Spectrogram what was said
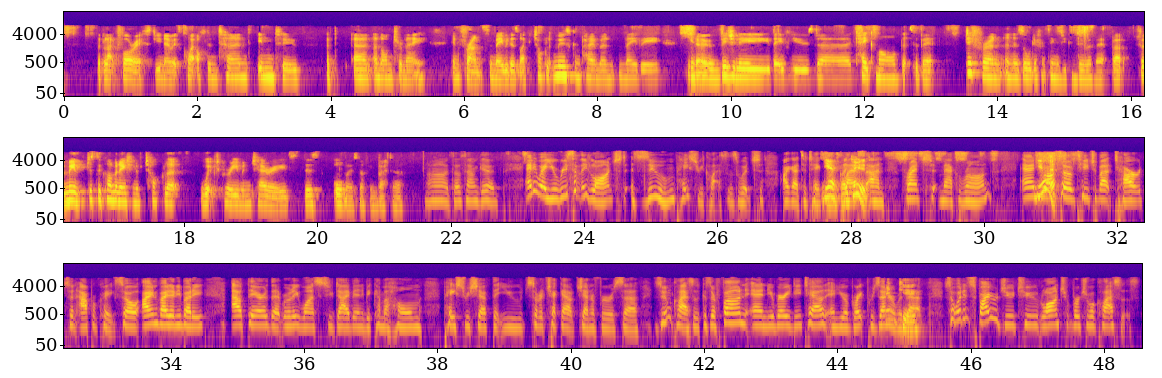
the Black Forest. You know, it's quite often turned into a, an entremet in France. And maybe there's like a chocolate mousse component. Maybe, you know, visually they've used a cake mold that's a bit different and there's all different things you can do with it. But for me, just a combination of chocolate, whipped cream and cherries, there's almost nothing better. Oh, it does sound good. Anyway, you recently launched Zoom pastry classes, which I got to take yes, one class on French macarons. And yes. you also teach about tarts and apple cakes. So I invite anybody out there that really wants to dive in and become a home pastry chef that you sort of check out Jennifer's uh, Zoom classes because they're fun and you're very detailed and you're a great presenter Thank with you. that. So what inspired you to launch virtual classes?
